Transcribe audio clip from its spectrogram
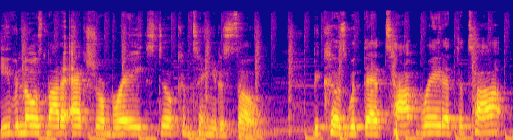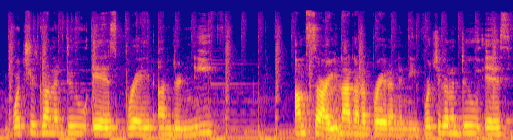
Even though it's not an actual braid, still continue to sew. Because with that top braid at the top, what you're gonna do is braid underneath I'm sorry, you're not gonna braid underneath. What you're gonna do is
